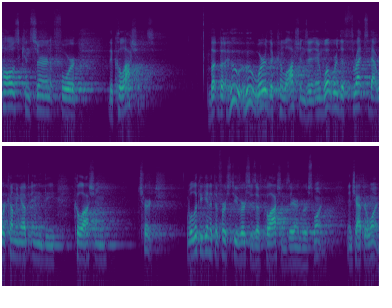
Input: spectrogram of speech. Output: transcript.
Paul's concern for the Colossians. But, but who, who were the Colossians and what were the threats that were coming up in the Colossian church? We'll look again at the first two verses of Colossians there in verse 1, in chapter 1.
